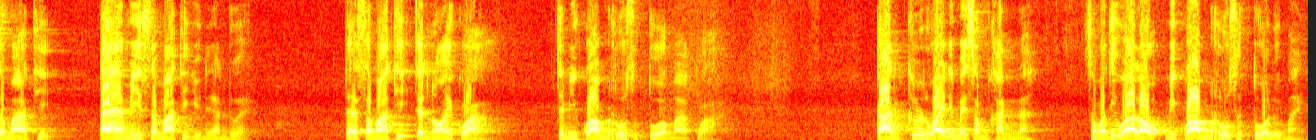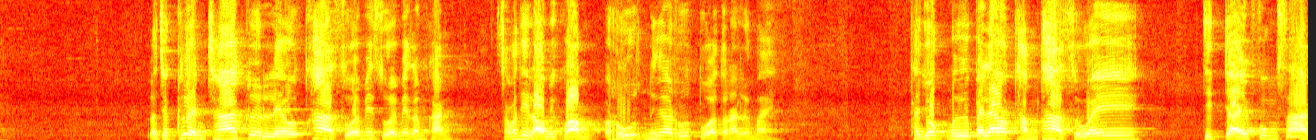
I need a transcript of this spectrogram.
สมาธิแต่มีสมาธิอยู่ในนั้นด้วย แต่สมาธิจะน้อยกว่า จะมีความรู้สึกตัวมากกว่า การเคลื่อนไหวนี่ไม่สำคัญนะสัมาธิว่าเรามีความรู้สึกตัวหรือไม่ เราจะเคลื่อนช้าเคลื่อนเร็วท่าสวยไม่สวยไม่สำคัญสัมาธิเรามีความรู้เนื้อรู้ตัวตอนนั้นหรือไม่ ถ้ายกมือไปแล้วทำท่าสวยจิตใจฟุ้งซ่าน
